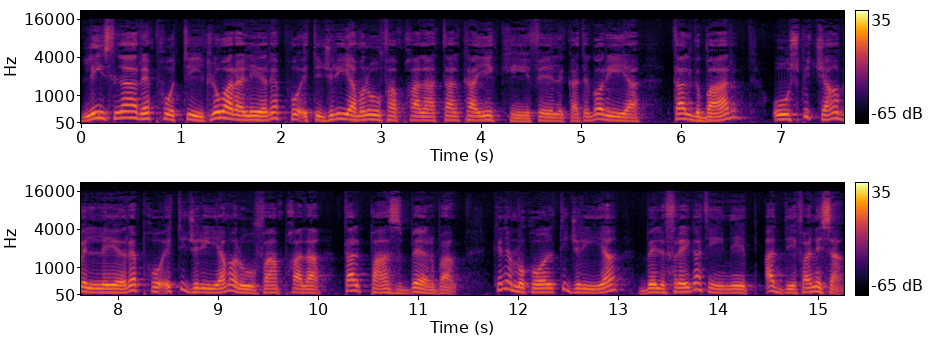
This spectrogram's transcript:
L-Isla rebħu t-titlu wara li rebħu t-tiġrija magħrufa bħala tal-kajikki fil-kategorija tal-kbar u spiċċaw billi rebħu t-tiġrija magħrufa bħala tal-pass b'erbgħa. Kien hemm ukoll tiġrija bil-fregatini b'qaddiefa nisa.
